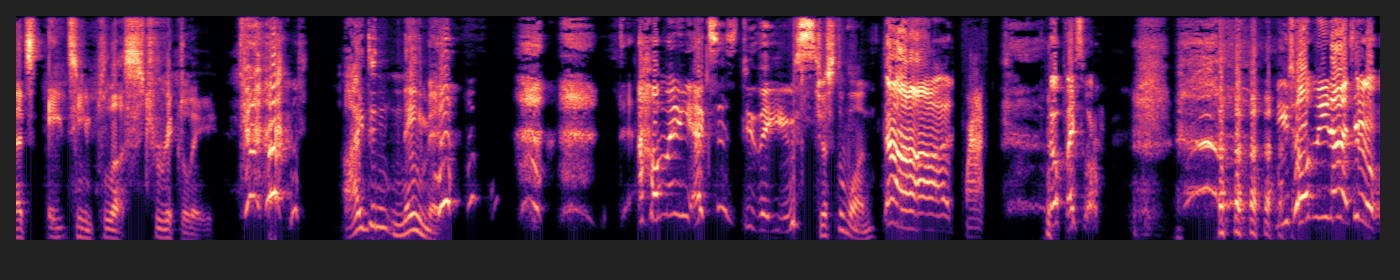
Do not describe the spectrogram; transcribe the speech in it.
That's 18 plus strictly. I didn't name it, How many X's do they use? just the one. Ah! nope, I swore. You told me not to!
